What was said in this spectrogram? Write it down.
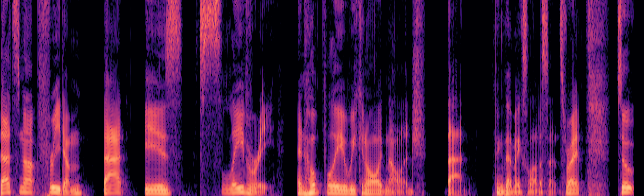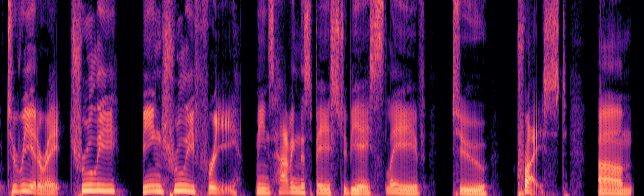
That's not freedom. That is slavery, and hopefully, we can all acknowledge that. I think that makes a lot of sense, right? So, to reiterate, truly being truly free means having the space to be a slave to Christ. Um,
